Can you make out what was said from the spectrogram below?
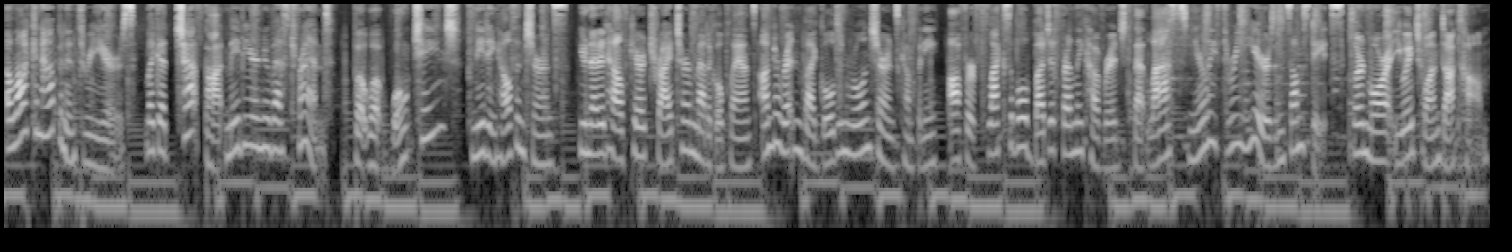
A lot can happen in three years, like a chatbot may be your new best friend. But what won't change? Needing health insurance. United Healthcare Tri Term Medical Plans, underwritten by Golden Rule Insurance Company, offer flexible, budget friendly coverage that lasts nearly three years in some states. Learn more at uh1.com.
